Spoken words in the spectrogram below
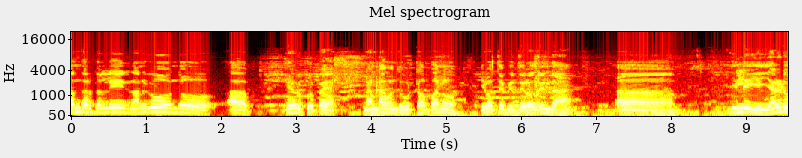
ಸಂದರ್ಭದಲ್ಲಿ ನನಗೂ ಒಂದು ದೇವ್ರ ಕೃಪೆ, ನನ್ನ ಒಂದು ಹುಟ್ಟುಹಬ್ಬನೂ ಇವತ್ತೇ ಬಿದ್ದಿರೋದ್ರಿಂದ ಇಲ್ಲಿ ಎರಡೂ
